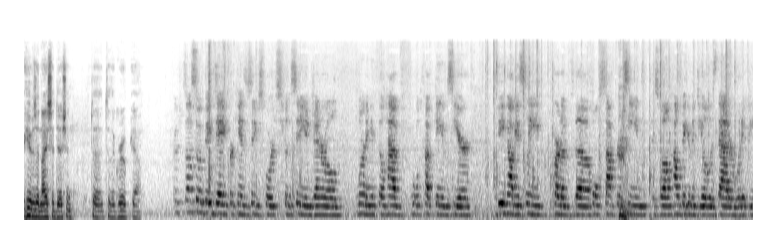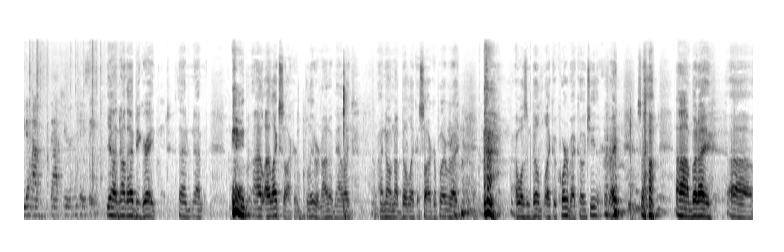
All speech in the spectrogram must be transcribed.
he was a nice addition to, to the group, yeah. Coach, it's also a big day for Kansas City sports, for the city in general, learning if they'll have World Cup games here, being obviously part of the whole soccer scene as well. How big of a deal is that, or would it be to have that here in KC? Yeah, no, that'd be great. I, I like soccer, believe it or not. I mean, I like. I know I'm not built like a soccer player, but I, I wasn't built like a quarterback coach either, right? so, uh, but I, uh,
